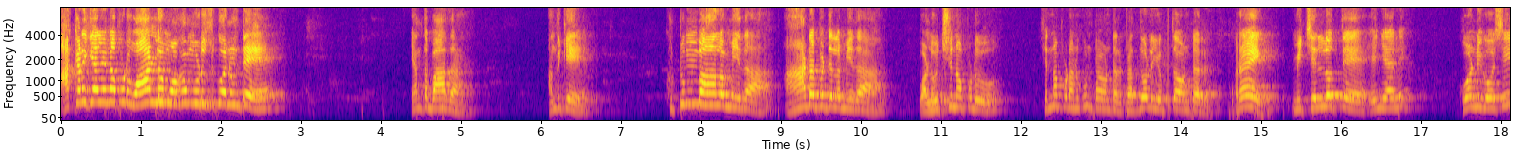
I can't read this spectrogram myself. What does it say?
అక్కడికి వెళ్ళినప్పుడు వాళ్ళు ముఖం ముడుచుకొని ఉంటే ఎంత బాధ. అందుకే కుటుంబాల మీద ఆడబిడ్డల మీద వాళ్ళు వచ్చినప్పుడు చిన్నప్పుడు అనుకుంటా ఉంటారు పెద్దోళ్ళు చెప్తూ ఉంటారు రే మీ చెల్లొత్తే ఏం చేయాలి? కోడిని కోసి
